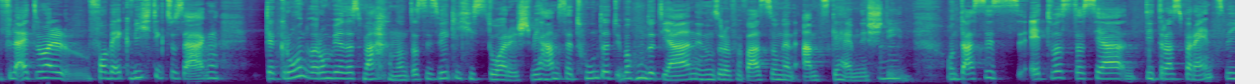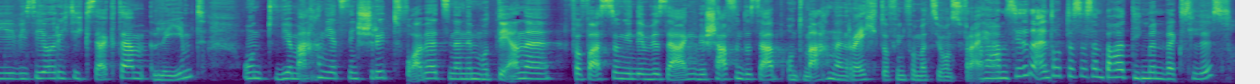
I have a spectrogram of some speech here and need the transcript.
vielleicht mal vorweg wichtig zu sagen, der Grund, warum wir das machen, und das ist wirklich historisch, wir haben seit 100, über 100 Jahren in unserer Verfassung ein Amtsgeheimnis stehen. Mhm. Und das ist etwas, das ja die Transparenz, wie, wie Sie auch richtig gesagt haben, lähmt. Und wir machen jetzt den Schritt vorwärts in eine moderne Verfassung, indem wir sagen, wir schaffen das ab und machen ein Recht auf Informationsfreiheit. Aber haben Sie den Eindruck, dass es ein Paradigmenwechsel ist?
